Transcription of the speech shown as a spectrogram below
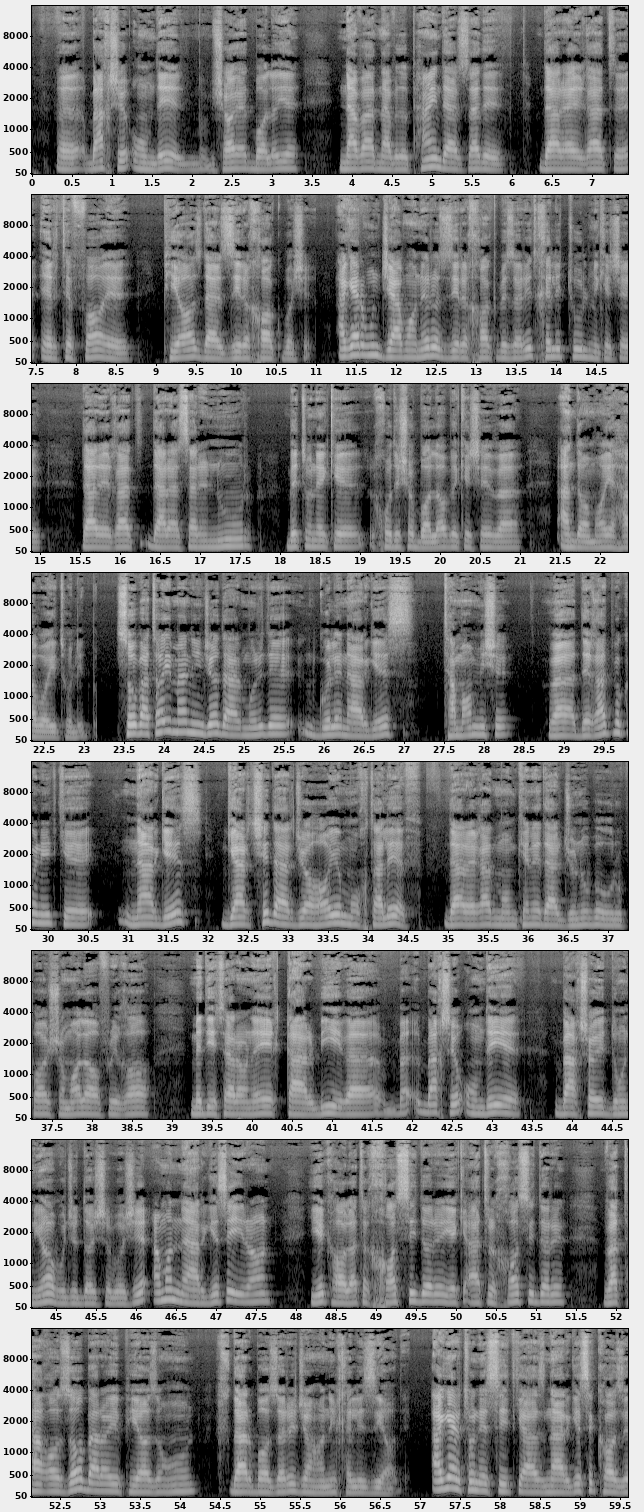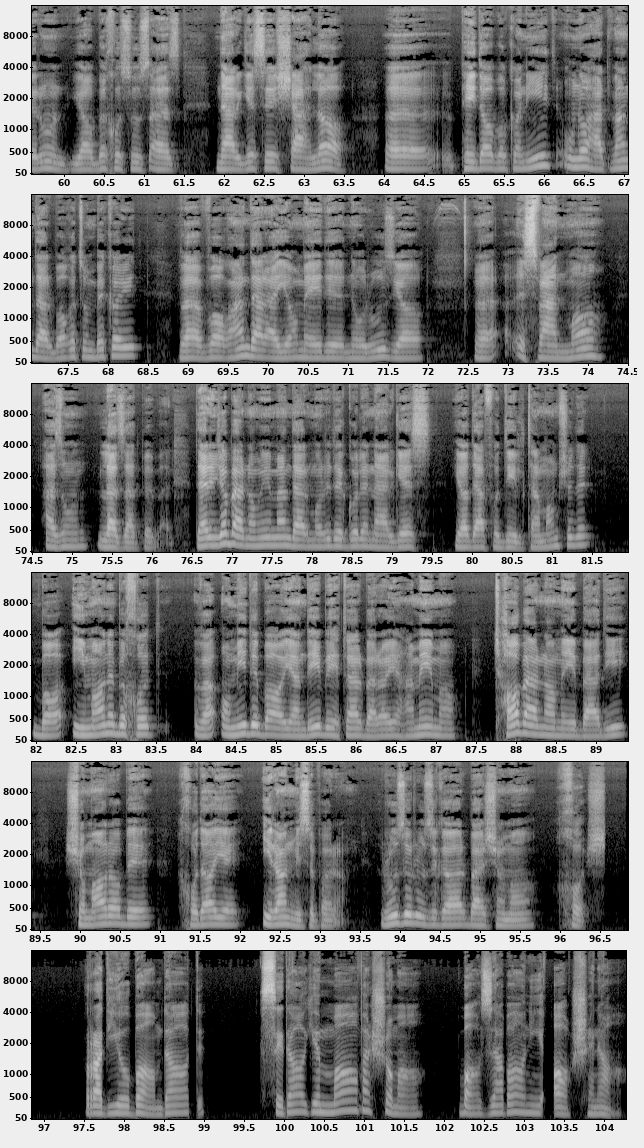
بخش عمده شاید بالای 90 95 درصد در حقیقت ارتفاع پیاز در زیر خاک باشه. اگر اون جوانه رو زیر خاک بذارید خیلی طول می‌کشه در حقیقت در اثر نور بتونه که خودشو بالا بکشه و اندام های هوایی تولید بود صحبت های من اینجا در مورد گل نرگس تمام میشه و دقت بکنید که نرگس گرچه در جاهای مختلف در حقیقت ممکنه در جنوب اروپا شمال آفریقا مدیترانه غربی و بخش عمده بخش های دنیا وجود داشته باشه اما نرگس ایران یک حالت خاصی داره یک عطر خاصی داره و تقاضا برای پیاز اون در بازار جهانی خیلی زیاده. اگر تونستید که از نرگس کازرون یا به خصوص از نرگس شهلا پیدا بکنید اونو حتما در باغتون بکارید و واقعا در ایام عید نوروز یا اسفند ماه از اون لذت ببرید در اینجا برنامه من در مورد گل نرگس یا دف و دیل تمام شده. با ایمان به خود و امید به آینده بهتر برای همه ما تا برنامه بعدی شما را به خدای ایران می سپارم. روز و روزگار بر شما خوش. رادیو بامداد صدای ما و شما با زبانی آشنا.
